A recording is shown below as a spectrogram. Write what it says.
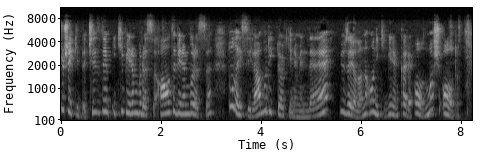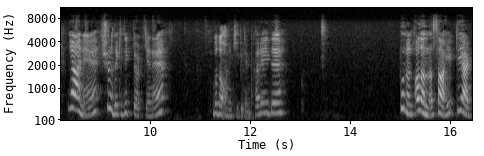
Şu şekilde çizdim. 2 birim burası, 6 birim burası. Dolayısıyla bu dikdörtgenimin de yüzey alanı 12 birim kare olmuş oldu. Yani şuradaki dikdörtgene bu da 12 birim kareydi. Bunun alanına sahip diğer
